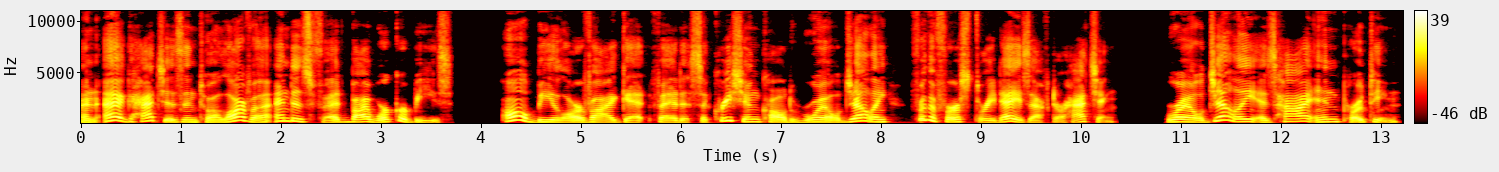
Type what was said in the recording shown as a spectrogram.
An egg hatches into a larva and is fed by worker bees. All bee larvae get fed a secretion called royal jelly for the first three days after hatching. Royal jelly is high in protein.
